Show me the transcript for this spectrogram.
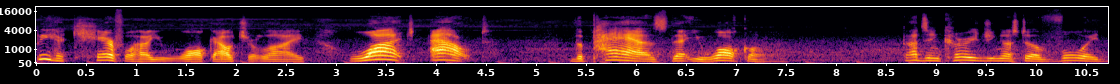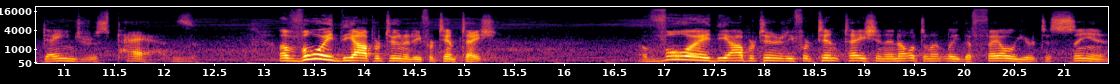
Be careful how you walk out your life. Watch out the paths that you walk on. God's encouraging us to avoid dangerous paths. Avoid the opportunity for temptation. Avoid the opportunity for temptation and ultimately the failure to sin.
